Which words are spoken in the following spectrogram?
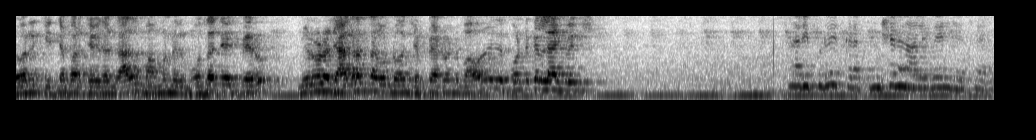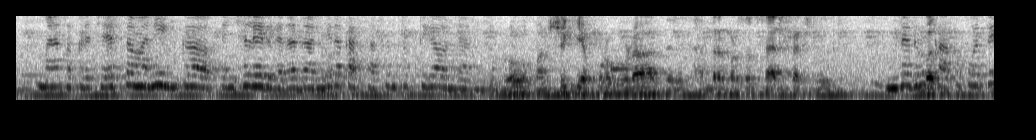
ఎవరికి కించపరిచే విధంగా కాదు. మమ్మల్ని మోసం చేసి పేరు మీరు కూడా జాగ్రత్తగా ఉండవని చెప్పేటువంటి భావం ఇది పొలిటికల్ లాంగ్వేజ్ సార్ ఇప్పుడు ఇక్కడ పెన్షన్ నాలుగు వేలు చేశారు. మనకు అక్కడ చేస్తామని ఇంకా పెంచలేదు కదా దాని మీద కాస్త అసంతృప్తిగా ఉన్నారు. ఇప్పుడు మనిషికి ఎప్పుడు కూడా హండ్రెడ్ పర్సెంట్ సాటిస్ఫాక్షన్ ఉండదు కాకపోతే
